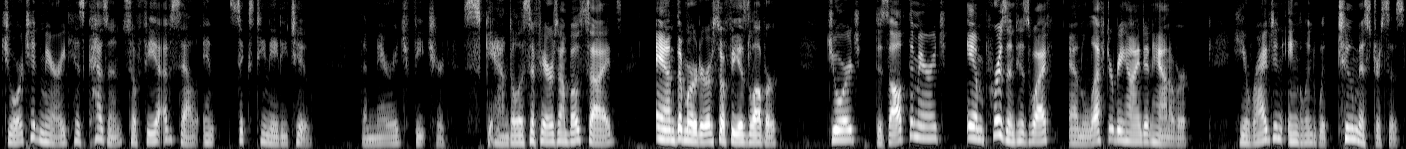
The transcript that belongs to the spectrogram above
George had married his cousin, Sophia of Celle, in 1682. The marriage featured scandalous affairs on both sides and the murder of Sophia's lover. George dissolved the marriage, imprisoned his wife, and left her behind in Hanover. He arrived in England with two mistresses.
